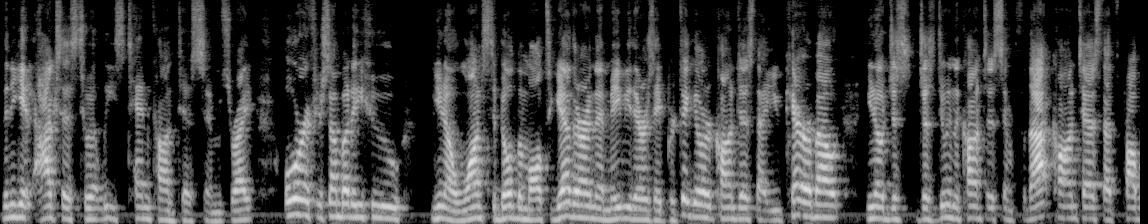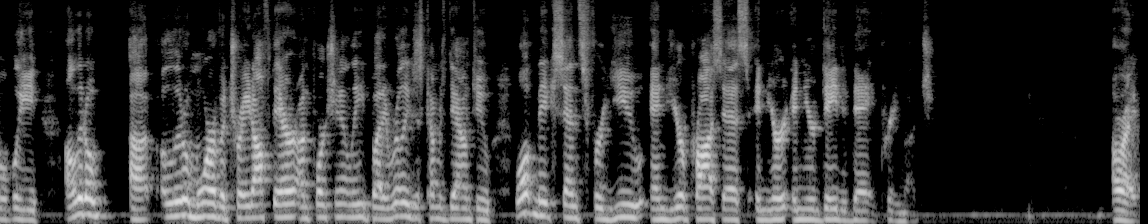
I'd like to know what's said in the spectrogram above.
Then you get access to at least 10 contest sims, right? Or if you're somebody who you know wants to build them all together and then maybe there's a particular contest that you care about you know just just doing the contest and for that contest that's probably a little uh, a little more of a trade-off there unfortunately but it really just comes down to what makes sense for you and your process and your in your day-to-day pretty much all right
